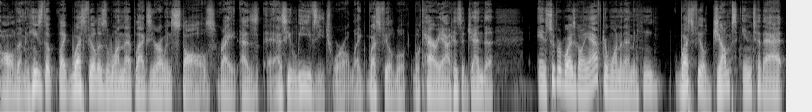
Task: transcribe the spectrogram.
all of them, and he's the like Westfield is the one that Black Zero installs, right? As as he leaves each world, like Westfield will will carry out his agenda, and Superboy is going after one of them, and he Westfield jumps into that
